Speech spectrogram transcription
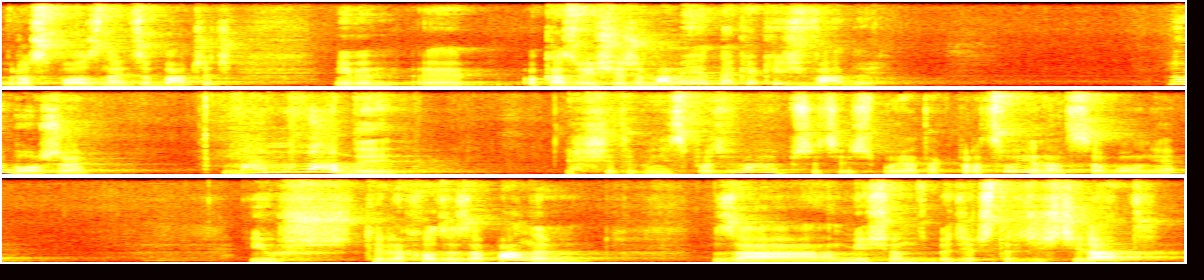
rozpoznać, zobaczyć, nie wiem, yy, okazuje się, że mamy jednak jakieś wady. No Boże, mam wady. Ja się tego nie spodziewałem przecież, bo ja tak pracuję nad sobą, nie? Już tyle chodzę za Panem. Za miesiąc będzie 40 lat.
